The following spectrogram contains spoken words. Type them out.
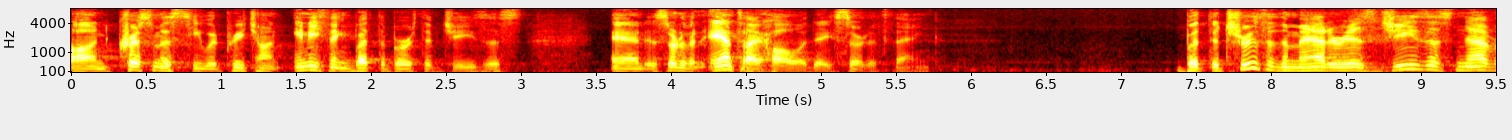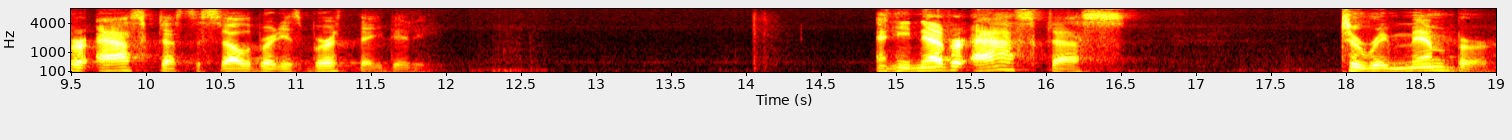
On Christmas, he would preach on anything but the birth of Jesus, and it's sort of an anti holiday sort of thing. But the truth of the matter is, Jesus never asked us to celebrate his birthday, did he? And he never asked us to remember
